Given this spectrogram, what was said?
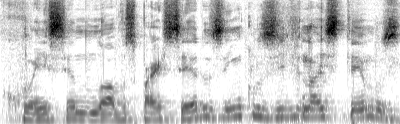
conhecendo novos parceiros e inclusive nós temos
